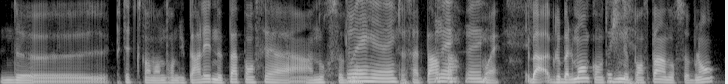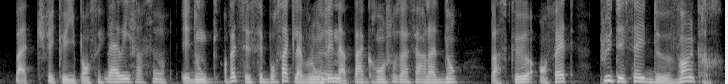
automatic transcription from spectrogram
de peut-être que tu en as entendu parler, ne pas penser à un ours blanc. Ouais, ouais, ouais. Ça, ça te parle, Ouais, ça ouais. Et bah, globalement, quand tu Oui. dis ne pense pas à un ours blanc, bah, tu fais que y penser. Bah oui, forcément. Et donc, en fait, c'est- pour ça que la volonté Mm. n'a pas grand-chose à faire là-dedans. Parce que, en fait, plus tu essayes de vaincre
